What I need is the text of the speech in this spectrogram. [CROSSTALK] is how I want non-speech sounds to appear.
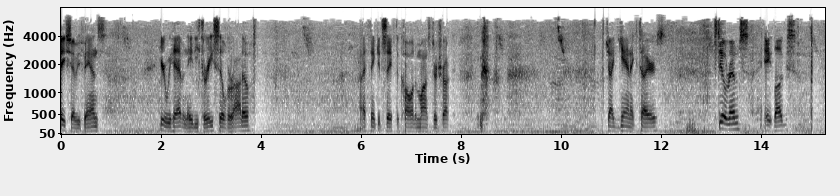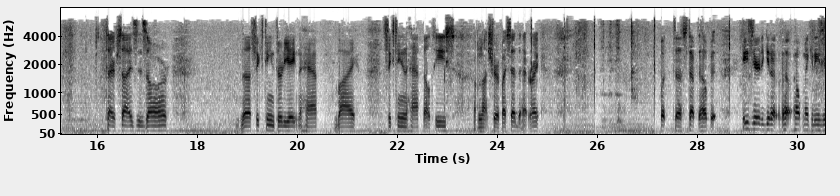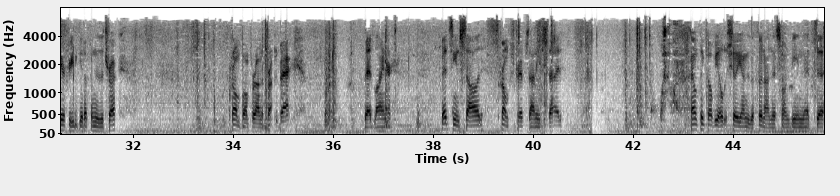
Hey Chevy fans, here we have an 83 Silverado. I think it's safe to call it a monster truck. [LAUGHS] Gigantic tires, steel rims, 8 lugs. Tire sizes are the 16, 38 and a half by 16 and a half LTs. I'm not sure if I said that right. Foot uh, step to help it easier to get up, help make it easier for you to get up into the truck. Chrome bumper on the front and back. Bed liner. Bed seems solid. Chrome strips on each side. Wow. I don't think I'll be able to show you under the hood on this one, being that uh,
